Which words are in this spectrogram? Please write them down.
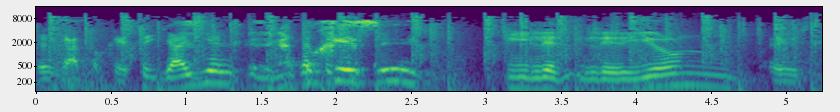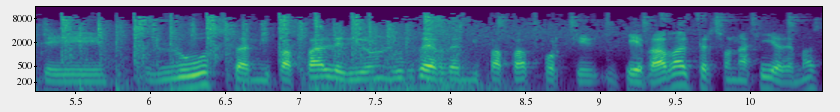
el gato GC. Y ahí el, el gato GC. y le, le dieron este luz a mi papá, le dieron luz verde a mi papá porque llevaba el personaje y además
